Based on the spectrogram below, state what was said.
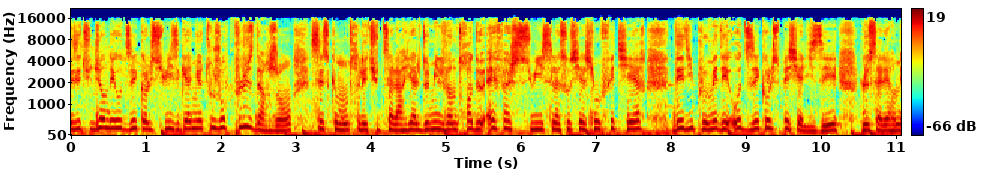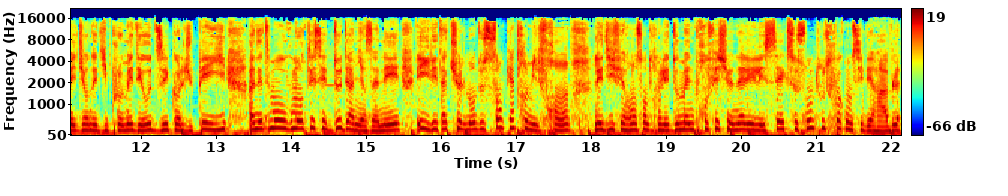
Les étudiants des hautes écoles suisses gagnent toujours plus d'argent. C'est ce que montre l'étude salariale 2023 de FH Suisse, l'association fêtière des diplômés des hautes écoles spécialisées. Le salaire médian des diplômés des hautes écoles du pays a nettement augmenté ces deux dernières années et il est actuellement de 104 000 francs. Les différences entre les domaines professionnels et les sexes sont toutefois considérables.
